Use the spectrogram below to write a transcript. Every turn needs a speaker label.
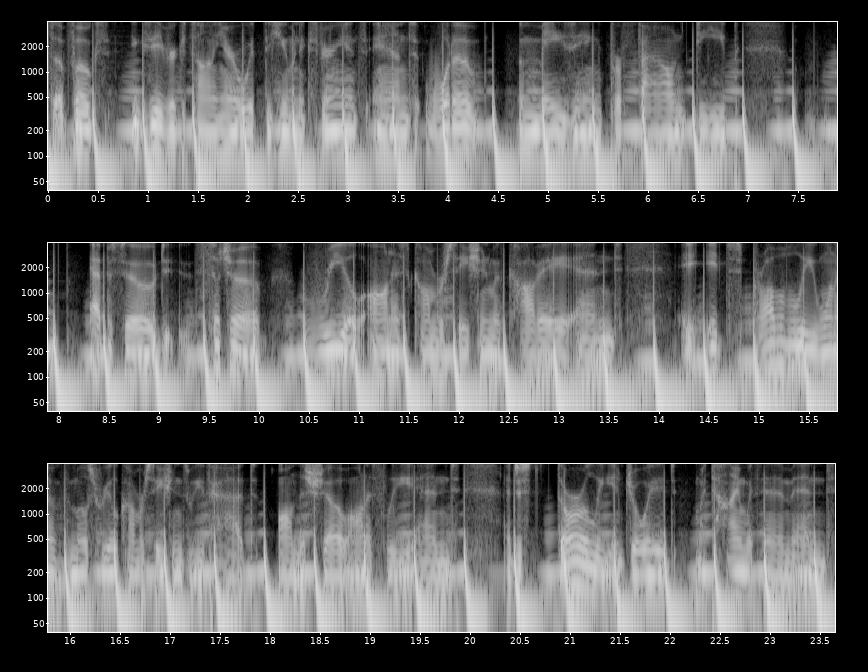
Speaker 1: What's up, folks? Xavier Katana here with the Human Experience, and what a amazing, profound, deep episode. Such a real, honest conversation with Caveh, and it's probably one of the most real conversations we've had on the show, honestly. And I just thoroughly enjoyed my time with him. And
